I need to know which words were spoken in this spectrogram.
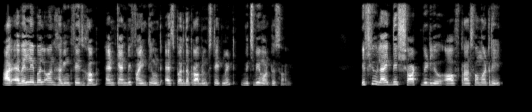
are available on Hugging Face Hub and can be fine-tuned as per the problem statement which we want to solve. If you like this short video of transformer tree,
